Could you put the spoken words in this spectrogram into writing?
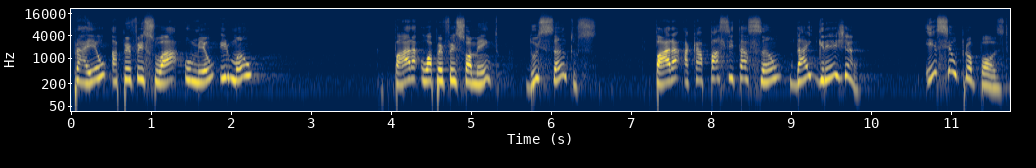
Para eu aperfeiçoar o meu irmão para o aperfeiçoamento dos santos, para a capacitação da igreja. Esse é o propósito.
